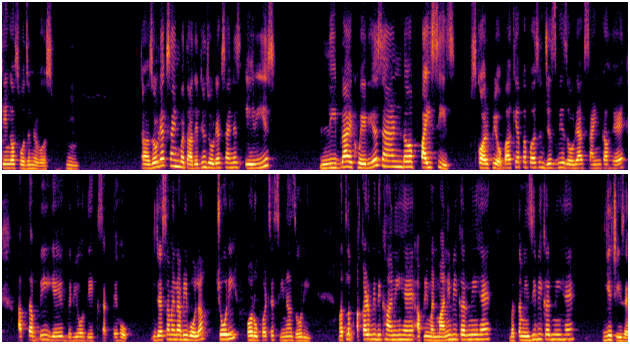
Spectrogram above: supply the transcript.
king of swords in reverse zodiac sign बता देती हूँ। Zodiac sign is Aries Libra Aquarius and Pisces Scorpio बाकी आपका पर्सन जिस भी जोडियक साइन का है, आप तब भी ये वीडियो देख सकते हो। जैसा मैंने अभी बोला, चोरी और ऊपर से सीना जोरी। मतलब अकड़ भी दिखानी है, अपनी मनमानी भी करनी है, बदतमीजी भी करनी है, ये चीज़ है।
